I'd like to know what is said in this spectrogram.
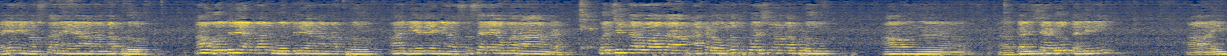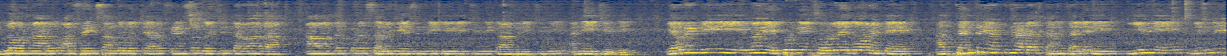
అయ్యా నేను వస్తానయ్యా అని అన్నప్పుడు ఆ వదిలే అమ్మా నువ్వు వదిలే అని అన్నప్పుడు ఆ లేదే నేను వస్తా సరే అమ్మా రా అన్నాడు. వచ్చిన తర్వాత అక్కడ ఉన్నత పొజిషన్ ఉన్నప్పుడు ఆ, కలిశాడు తల్లిని. ఇంట్లో ఉన్నారు వాళ్ళ ఫ్రెండ్స్ అందరూ వచ్చారు. ఫ్రెండ్స్ అందరూ వచ్చిన తర్వాత ఆ అందరూ కూడా సర్వ్ చేసింది టీవీ ఇచ్చింది కాఫీలు ఇచ్చింది అన్ని ఇచ్చింది. ఎవరండి? ఈమె ఎప్పుడు నేను చూడలేదు అని అంటే ఆ తండ్రి అంటున్నాడు తన తల్లిని ఈమె నిన్నే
